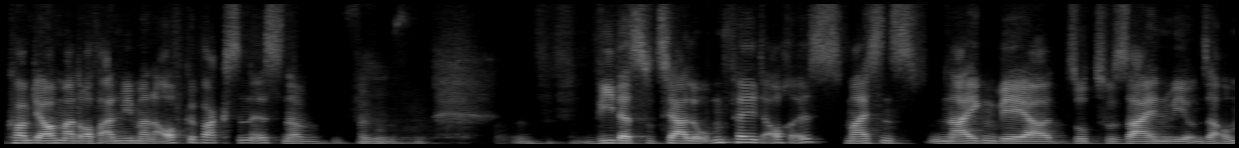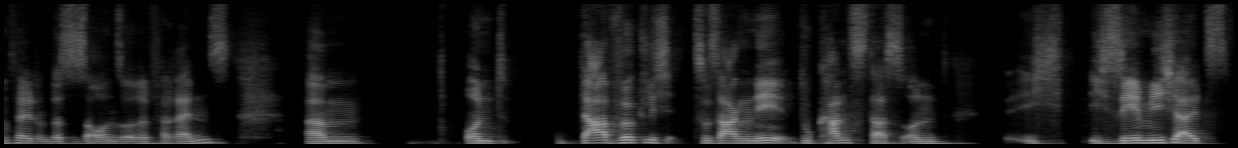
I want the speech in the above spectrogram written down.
kommt ja auch mal darauf an, wie man aufgewachsen ist. Ne? Wie das soziale Umfeld auch ist. Meistens neigen wir ja so zu sein wie unser Umfeld und das ist auch unsere Referenz. Ähm, und da wirklich zu sagen, nee, du kannst das. Und ich, ich sehe mich als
